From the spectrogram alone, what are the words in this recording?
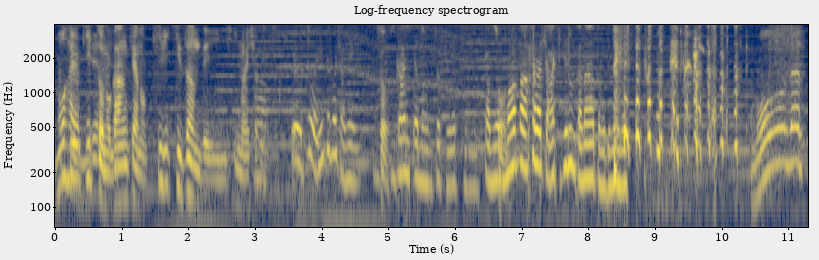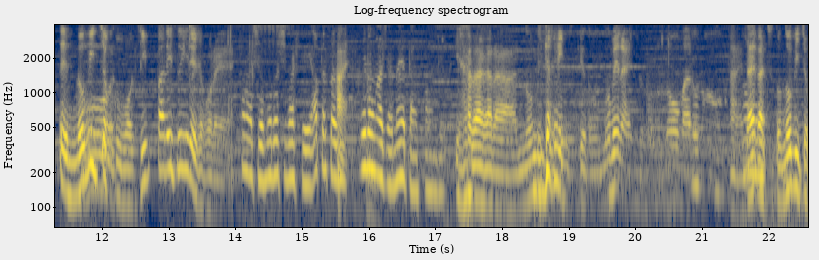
もはキやキットのガンキャノン切り刻んで今一緒にそうそう言ってましたね。そうガンキャノンちょっとやってる。もそうう、まあまあ話飽きてるんかなと思って見ました。もうだって、伸び直も引っ張りすぎでしょ、これ。話を戻しまして、あったさん、はいメロン味は何やったんですか、ほんで。いや、だから、飲みたいんですけど、飲めないですよ、ノーマルの。はい。だからちょっと伸び直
